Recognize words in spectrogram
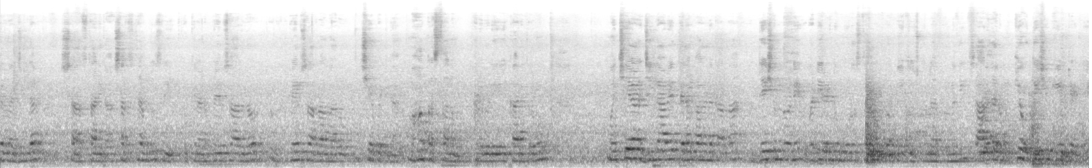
మంచిర్యాల జిల్లా స్థానిక శాసనసభ్యులు శ్రీ కుక్కిరాల ప్రేమసారరావు ప్రేమసారరావు గారు చేపట్టిన మహాప్రస్థానం అనబడే ఈ కార్యక్రమం మంచిర్యాల జిల్లానే తెలంగాణలో కాక దేశంలోనే ఒకటి రెండు మూడు స్థానంలో ఉపయోగించుకున్నట్టున్నది సార్ గారి ముఖ్య ఉద్దేశం ఏంటంటే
